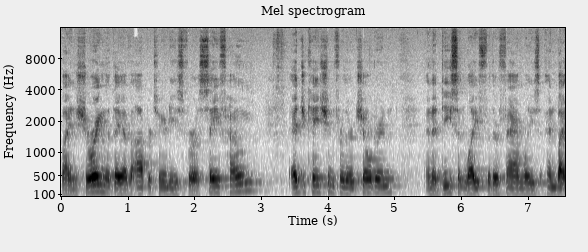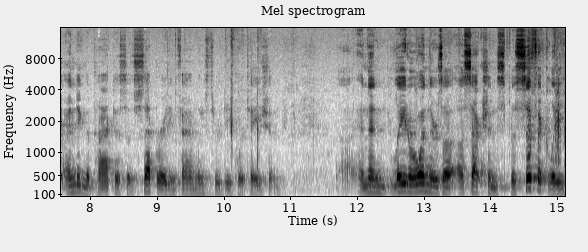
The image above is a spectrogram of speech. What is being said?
by ensuring that they have opportunities for a safe home education for their children, and a decent life for their families, and by ending the practice of separating families through deportation. Uh, and then later on, there's a, a section specifically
